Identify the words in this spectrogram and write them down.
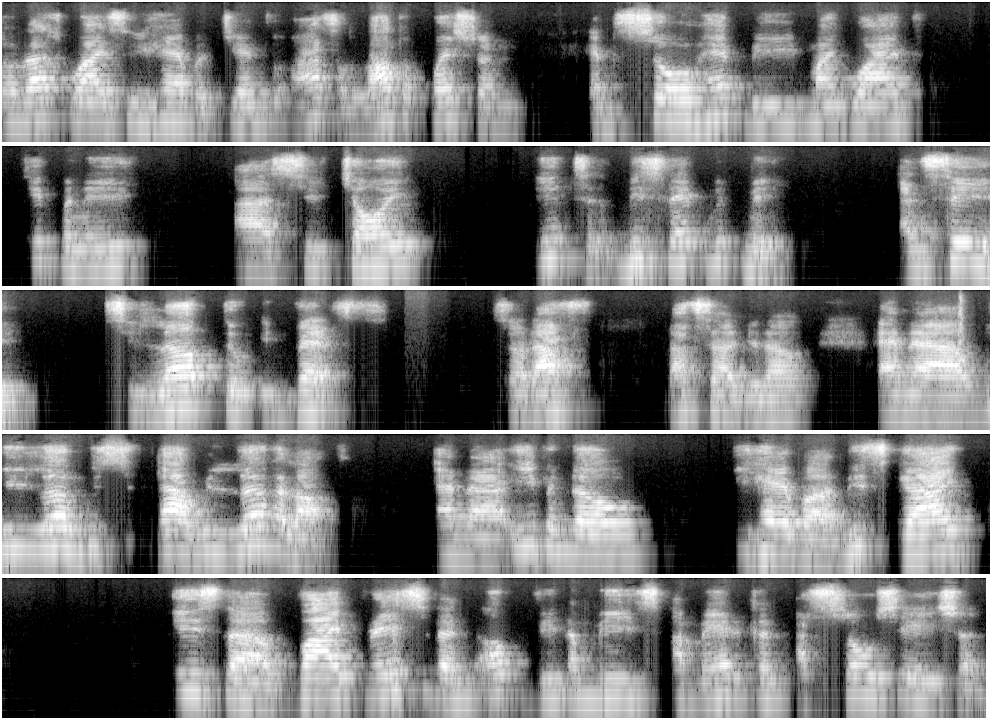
So that's why she have a chance to ask a lot of questions. I'm so happy my wife, Tiffany, uh, she joined this business with me and she, she loved to invest. So that's, that's, uh, you know, and uh, we learn, we, uh, we learn a lot. And uh, even though we have uh, this guy is the vice president of Vietnamese American Association.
